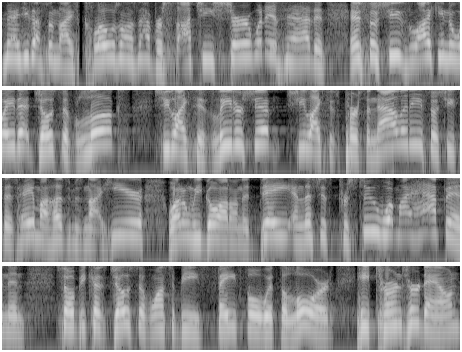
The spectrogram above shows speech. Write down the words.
man, you got some nice clothes on. Is that Versace shirt? What is that? And and so she's liking the way that Joseph looks. She likes his leadership. She likes his personality. So she says, "Hey, my husband's not here. Why don't we go out on a date and let's just pursue what might happen?" And so because Joseph wants to be faithful with the Lord Lord, he turns her down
